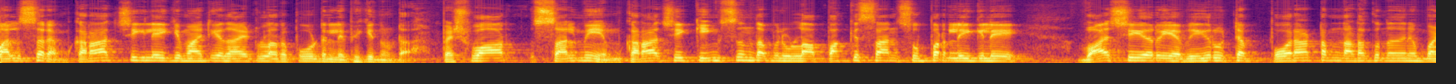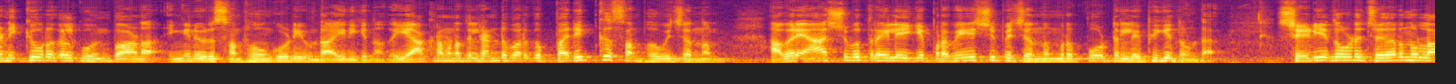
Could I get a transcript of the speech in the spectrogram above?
മത്സരം കറാച്ചിയിലേക്ക് മാറ്റിയതായിട്ടുള്ള റിപ്പോർട്ട് ലഭിക്കുന്നുണ്ട്. പെഷ്വാർ സൽമിയും കറാച്ചി കിങ്സും തമ്മിലുള്ള പാകിസ്ഥാൻ സൂപ്പർ ലീഗിലെ വാശിയേറിയ വീറുറ്റ പോരാട്ടം നടക്കുന്നതിന് മണിക്കൂറുകൾക്ക് മുൻപാണ് ഇങ്ങനെ ഒരു സംഭവം കൂടി ഉണ്ടായിരിക്കുന്നത്. ഈ ആക്രമണത്തിൽ രണ്ടു രണ്ടുപേർക്ക് പരിക്ക് സംഭവിച്ചെന്നും അവരെ ആശുപത്രിയിലേക്ക് പ്രവേശിപ്പിച്ചെന്നും റിപ്പോർട്ട് ലഭിക്കുന്നുണ്ട്. സ്റ്റേഡിയത്തോട് ചേർന്നുള്ള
